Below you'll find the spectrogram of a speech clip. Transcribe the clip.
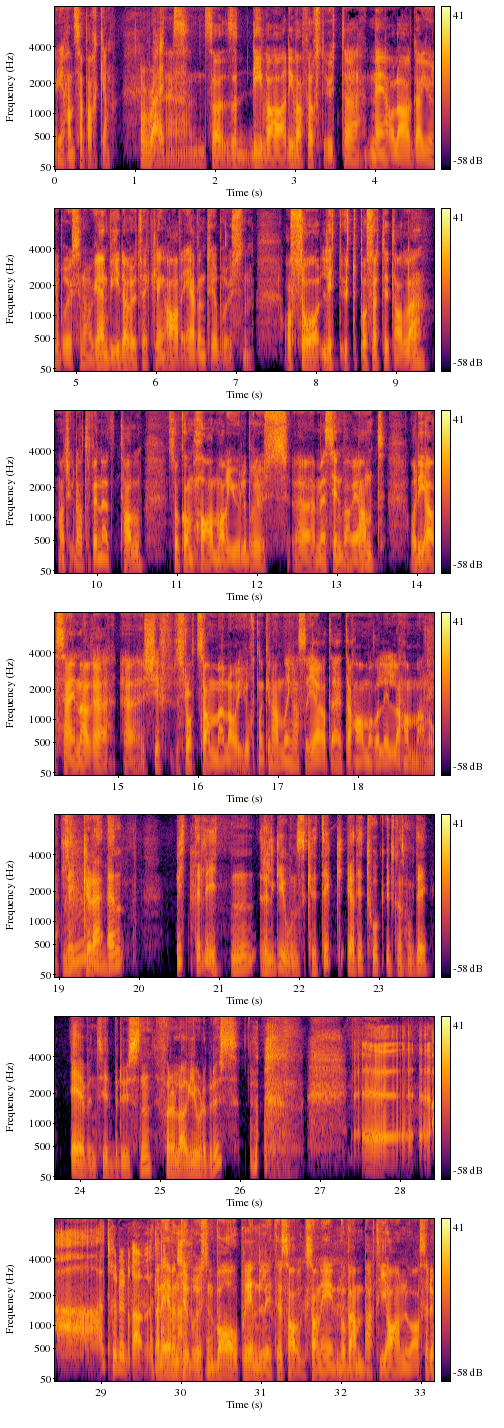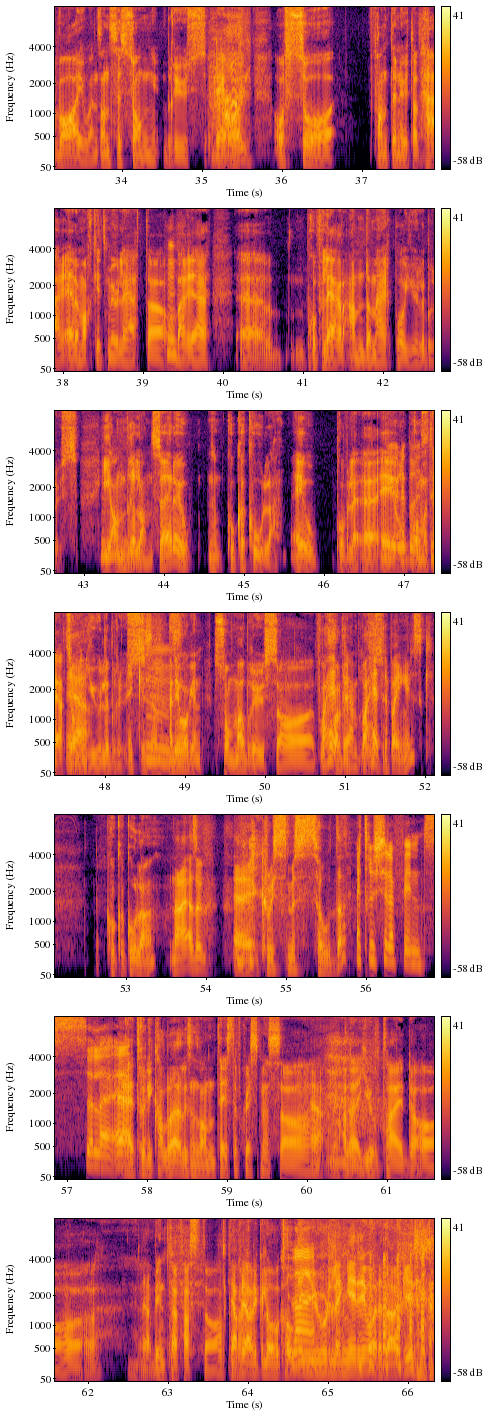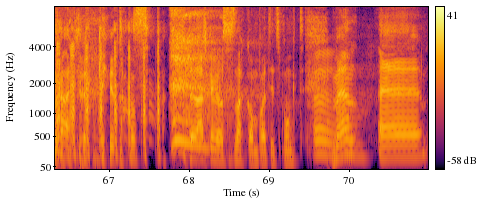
i Hansaparken. All right. Eh, Så, så de, var, de var først ute med å lage julebrus i Norge. En videreutvikling av eventyrbrusen. Og så litt utpå 70-tallet, har ikke klart å finne et tall, så kom Hamar julebrus eh, med sin variant. Og de har seinere eh, slått sammen og gjort noen endringer som gjør at det heter Hamar og Lillehammer nå. Ligger det en bitte liten religionskritikk i at de tok utgangspunkt i eventyrbrusen for å lage julebrus? Ah, jeg tror du drar det litt Men eventyrbrusen var opprinnelig til salg sånn i november til januar, så det var jo en sånn sesongbrus, det òg. Og så fant en ut at her er det markedsmuligheter, og bare eh, profilere det enda mer på julebrus. I andre land så er det jo sånn, Coca-Cola er jo, eh, er jo promotert som en julebrus. Men det er òg en sommerbrus og Hva heter det på engelsk? Coca-Cola? Nei, altså eh, Christmas soda? Jeg tror ikke det fins eller eh, Jeg tror de kaller det liksom sånn Taste of Christmas og, Ja, eller Yuletide og ja. vinterfest og alt Ja, for jeg har vel ikke lov å kalle det Nei. jul lenger i våre dager. Herregud, altså. Det der skal vi også snakke om på et tidspunkt. Men eh,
